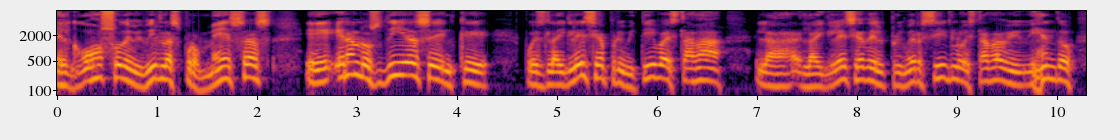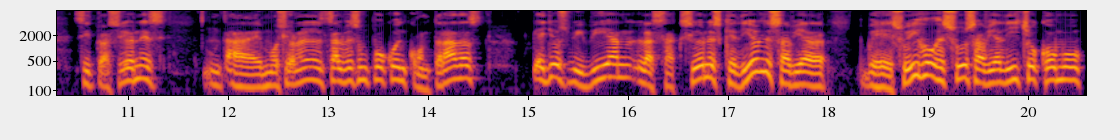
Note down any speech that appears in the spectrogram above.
el gozo de vivir las promesas. Eh, eran los días en que pues la iglesia primitiva estaba, la, iglesia del primer siglo estaba viviendo situaciones ah, emocionales tal vez un poco encontradas, ellos vivían las acciones que Dios les había, eh, su Hijo Jesús había dicho como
